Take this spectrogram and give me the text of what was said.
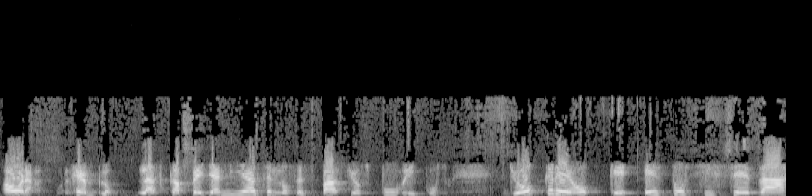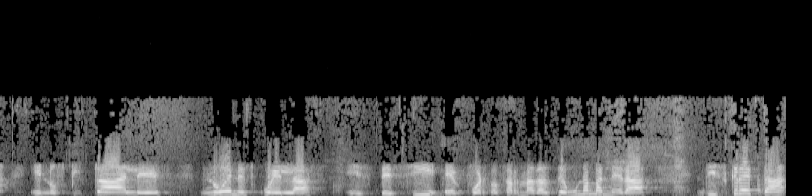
Ahora, por ejemplo, las capellanías en los espacios públicos. Yo creo que esto sí se da en hospitales, no en escuelas, este, sí en Fuerzas Armadas de una manera discreta,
